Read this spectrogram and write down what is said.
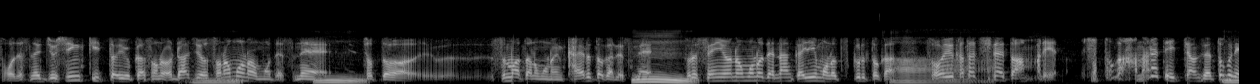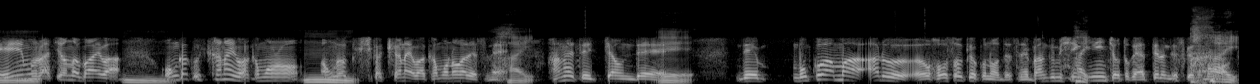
そうですね受信機というか、そのラジオそのものもですね、うん。ちょっとスマートなものに変えるとかですね、うん。それ専用のものでなんかいいものを作るとかそういう形しないと、あんまり人が離れていっちゃうんですね、特に AM ラジオの場合は、うん。音楽聴かない若者、うん。音楽しか聴かない若者がですね、はい。離れていっちゃうんで。えで僕は、まあ、ある放送局のですね番組審議委員長とかやってるんですけども、はい。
